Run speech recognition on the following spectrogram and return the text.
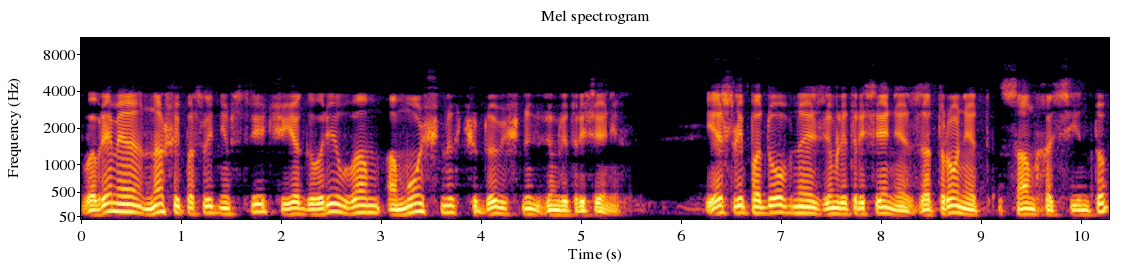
Во время нашей последней встречи я говорил вам о мощных чудовищных землетрясениях. Если подобное землетрясение затронет Сан-Хасинто,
